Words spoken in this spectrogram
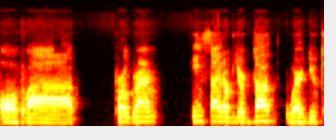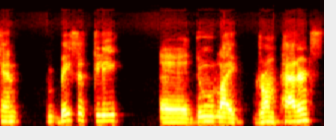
of a program inside of your DAW where you can basically uh, do like drum patterns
